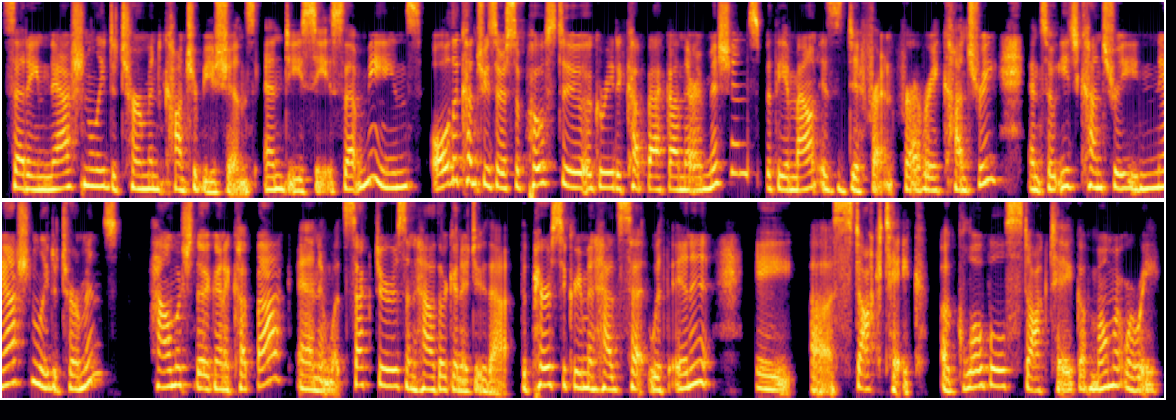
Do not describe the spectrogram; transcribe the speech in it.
setting nationally determined contributions, NDCs. That means all the countries are supposed to agree to cut back on their emissions, but the amount is different for every country. And so each country nationally determines how much they're going to cut back and in what sectors and how they're going to do that. The Paris Agreement had set within it a uh, stock take, a global stock take, a moment where we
